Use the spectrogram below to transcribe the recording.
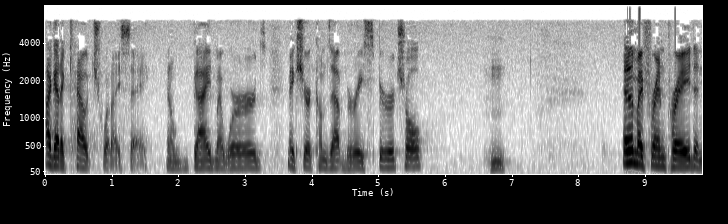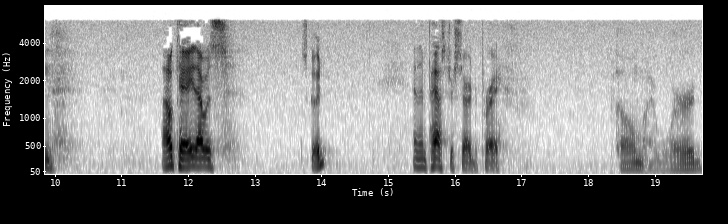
I got to couch what I say. You know, guide my words, make sure it comes out very spiritual. Hmm. And then my friend prayed, and okay, that was, was good. And then Pastor started to pray. Oh my word.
